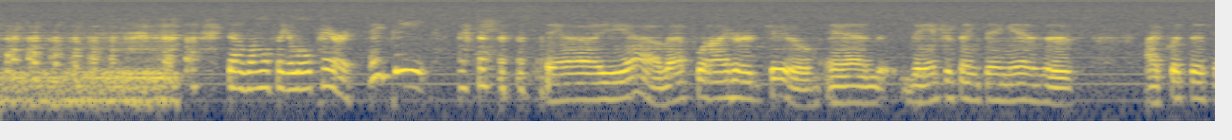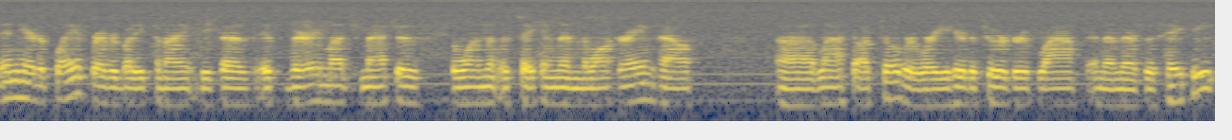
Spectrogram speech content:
Sounds almost like a little parrot. Hey, Pete. Uh, yeah, that's what I heard too. And the interesting thing is, is I put this in here to play for everybody tonight because it very much matches the one that was taken in the Walker Ames house uh, last October, where you hear the tour group laugh, and then there's this "Hey Pete."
